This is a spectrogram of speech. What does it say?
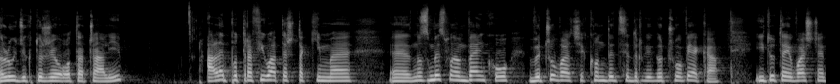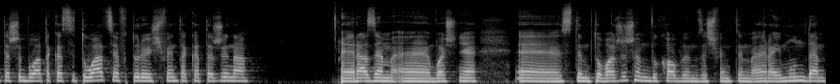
ludzi, którzy ją otaczali, ale potrafiła też takim e, e, no, zmysłem węchu wyczuwać kondycję drugiego człowieka. I tutaj właśnie też była taka sytuacja, w której święta Katarzyna e, razem właśnie z tym towarzyszem duchowym, ze świętym Rajmundem,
